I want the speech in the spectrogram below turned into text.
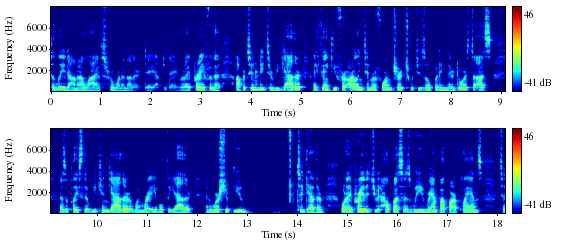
to lay down our lives for one another day after day. Lord, I pray for the opportunity to regather. I thank you for Arlington Reformed Church, which is opening their doors to us as a place that we can gather when we're able to gather and worship you together. Lord, I pray that you would help us as we ramp up our plans to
